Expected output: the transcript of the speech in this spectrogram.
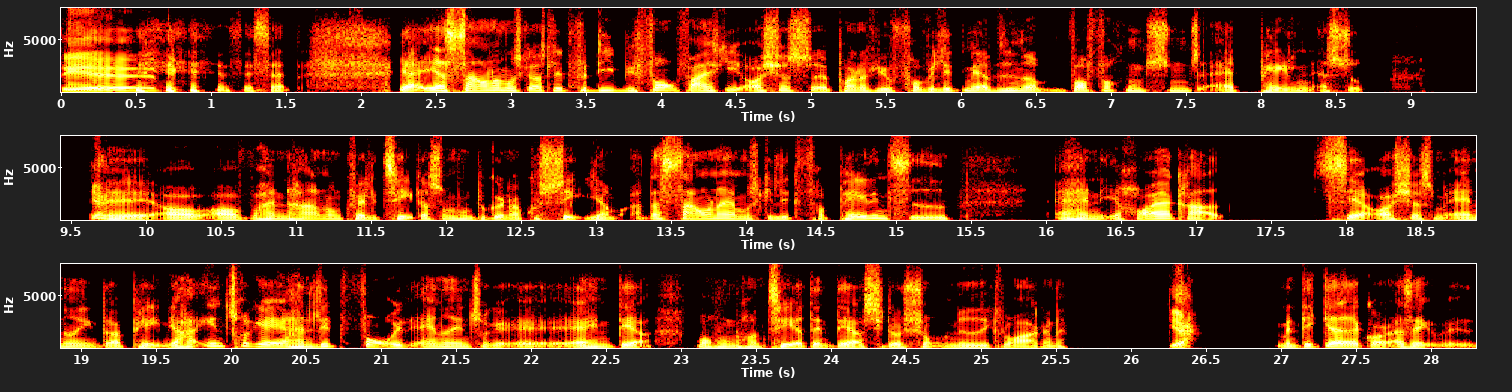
det, øh, det, det er sandt. Ja, jeg savner måske også lidt, fordi vi får faktisk i Oshers uh, point of view, får vi lidt mere viden om, hvorfor hun synes, at Palin er sød. Ja. Øh, og, og han har nogle kvaliteter, som hun begynder at kunne se i ham. Og der savner jeg måske lidt fra Palins side, at han i højere grad ser Osher som andet en, der er pæn. Jeg har indtryk af, at han lidt får et andet indtryk af, af hende der, hvor hun håndterer den der situation nede i kloakkerne. Ja. Men det gad jeg godt. Altså, øh,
